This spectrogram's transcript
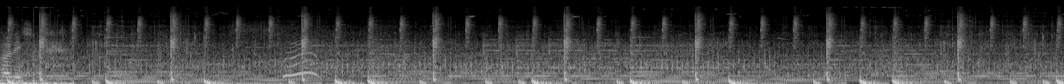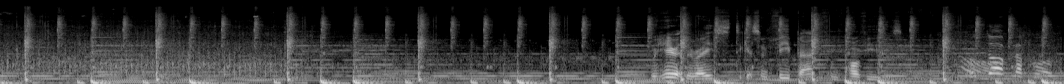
Holy shit. We're here at the race to get some feedback from POV users. Stop la pauvre.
